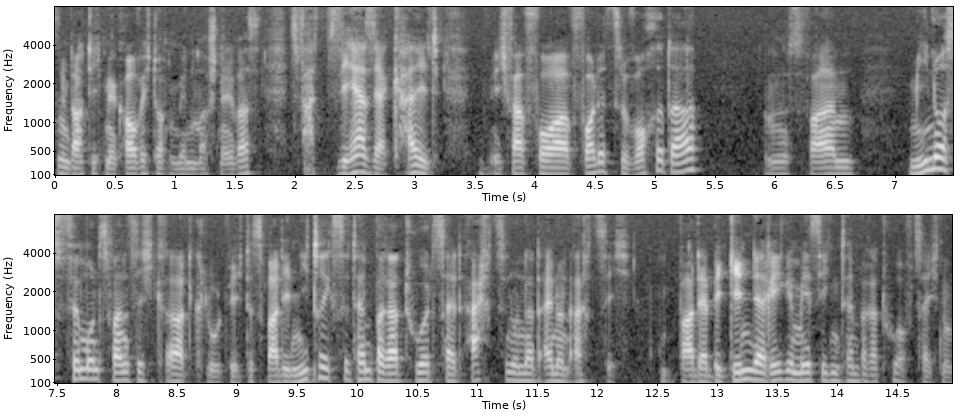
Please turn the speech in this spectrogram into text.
Und dachte ich mir, kaufe ich doch mir mal schnell was. Es war sehr, sehr kalt. Ich war vor vorletzte Woche da und es waren minus 25 Grad, Klodwig. Das war die niedrigste Temperatur seit 1881. War der Beginn der regelmäßigen Temperaturaufzeichnung.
